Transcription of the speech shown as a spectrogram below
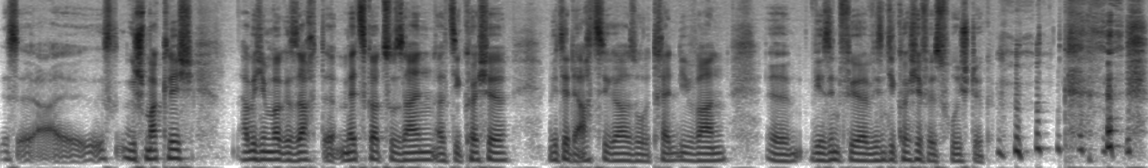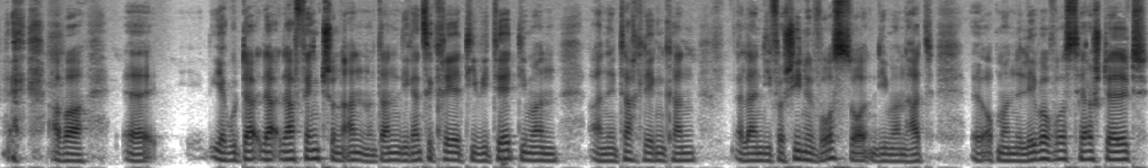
Das äh, ist geschmacklich habe ich immer gesagt, äh, Metzger zu sein, als die Köche Mitte der 80er so trendy waren. Äh, wir, sind für, wir sind die Köche fürs Frühstück. Aber äh, ja gut, da, da, da fängt schon an. Und dann die ganze Kreativität, die man an den Tag legen kann. Allein die verschiedenen Wurstsorten, die man hat. Äh, ob man eine Leberwurst herstellt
